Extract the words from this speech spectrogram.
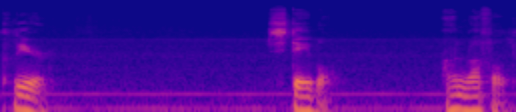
clear, stable, unruffled.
